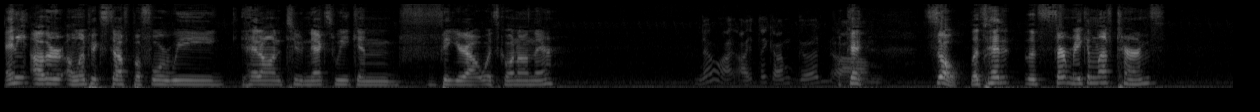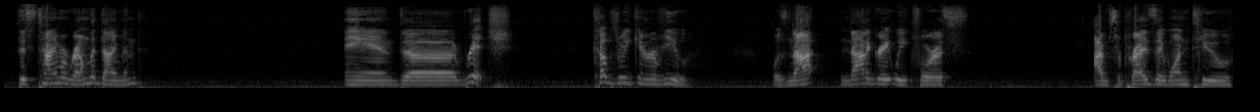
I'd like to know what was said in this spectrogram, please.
any other Olympic stuff before we head on to next week and figure out what's going on there? No, I, I think I'm good. Okay. Um, So let's head. Let's start making left turns. This time around the diamond. And uh, Rich, Cubs week in review was not not a great week for us. I'm surprised they won two.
